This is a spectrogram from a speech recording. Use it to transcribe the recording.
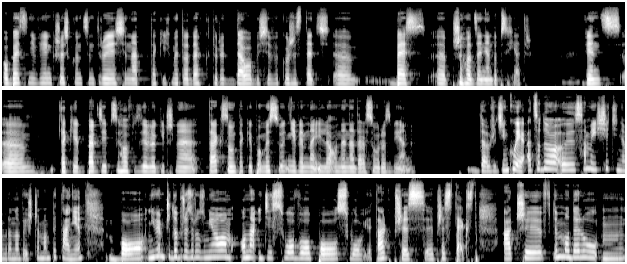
obecnie większość koncentruje się na takich metodach, które dałoby się wykorzystać bez przychodzenia do psychiatry. Więc takie bardziej psychofizjologiczne, tak, są takie pomysły. Nie wiem, na ile one nadal są rozwijane. Dobrze, dziękuję. A co do y, samej sieci neuronowej, jeszcze mam pytanie, bo nie wiem, czy dobrze zrozumiałam, ona idzie słowo po słowie, tak, przez, y, przez tekst. A czy w tym modelu mm,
